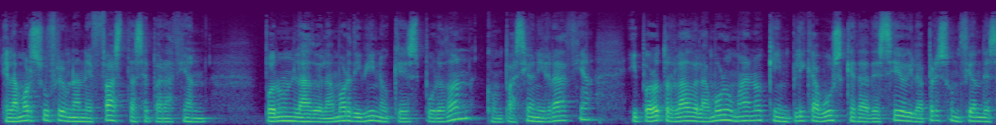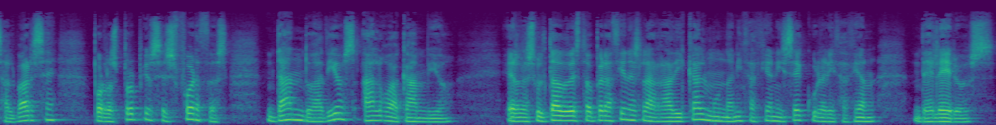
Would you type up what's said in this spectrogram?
El amor sufre una nefasta separación. Por un lado el amor divino que es puro don, compasión y gracia, y por otro lado el amor humano que implica búsqueda, deseo y la presunción de salvarse por los propios esfuerzos, dando a Dios algo a cambio. El resultado de esta operación es la radical mundanización y secularización del eros.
